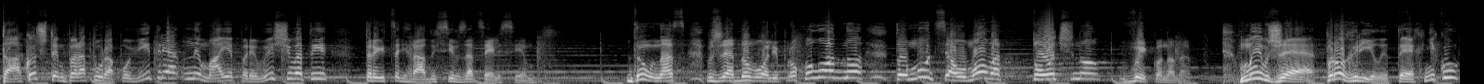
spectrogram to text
Також температура повітря не має перевищувати 30 градусів за Цельсієм. Ну, у нас вже доволі прохолодно, тому ця умова точно виконана. Ми вже прогріли техніку.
